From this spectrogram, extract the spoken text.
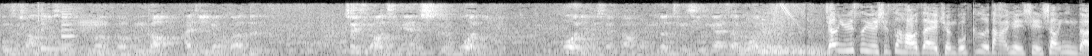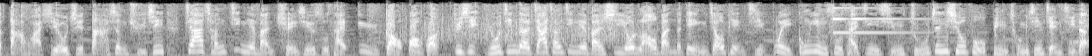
公司上的一些评论和公告，他已经有了。最主要今天是卧底。卧底的宣传，我们的近期应该在卧底。将于四月十四号在全国各大院线上映的《大话西游之大圣娶亲》加长纪念版全新素材预告曝光。据悉，如今的加长纪念版是由老版的电影胶片及未公映素材进行逐帧修复并重新剪辑的。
